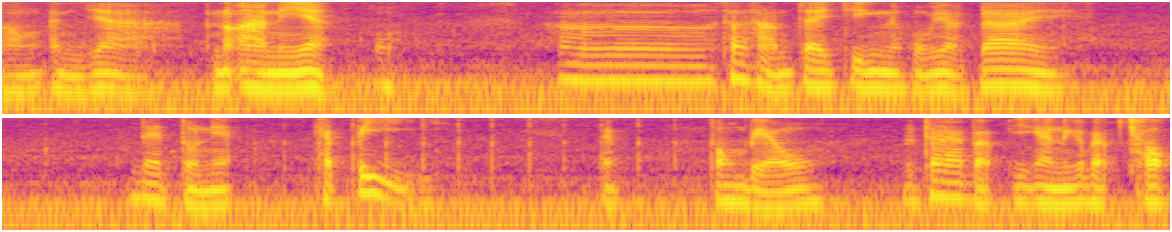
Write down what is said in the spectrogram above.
น้องอัญญาน้องอาเนียเออถ้าถามใจจริงนะผมอยากได้ ได้ตัวเนี้ยแฮปปี้แบบต้องแบวหรือถ้าแบบอีกอันนึงก็แบบช็อก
